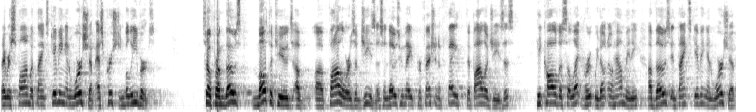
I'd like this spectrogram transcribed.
They respond with thanksgiving and worship as Christian believers. So from those multitudes of, of followers of Jesus and those who made profession of faith to follow Jesus, he called a select group, we don't know how many, of those in thanksgiving and worship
